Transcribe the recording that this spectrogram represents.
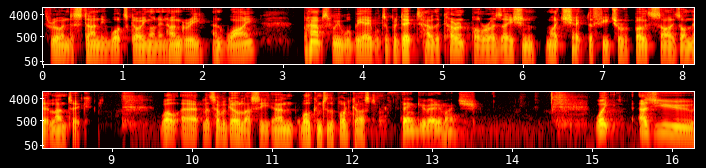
Through understanding what's going on in Hungary and why, perhaps we will be able to predict how the current polarization might shape the future of both sides on the Atlantic. Well, uh, let's have a go, Lasse, and welcome to the podcast. Thank you very much. Well, as you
